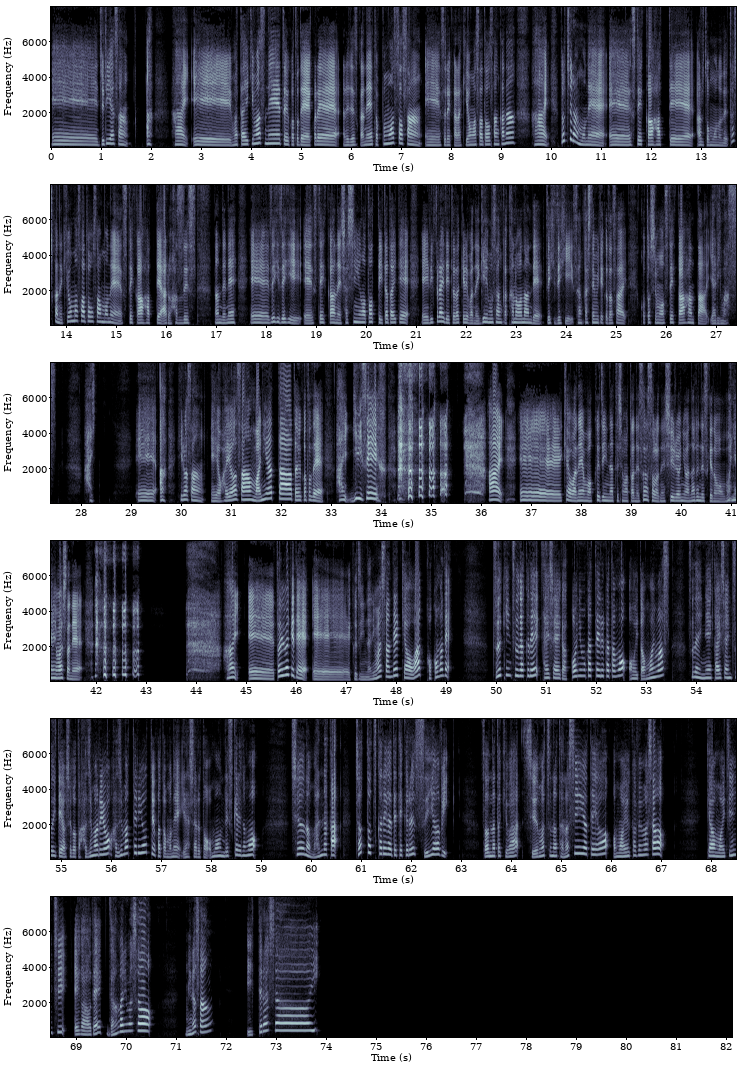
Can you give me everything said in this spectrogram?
えー、ジュリアさん。あ、はい。えー、また行きますね。ということで、これ、あれですかね。トップモストさん、えー、それから清正堂さんかな。はい。どちらもね、えー、ステッカー貼ってあると思うので、確かね、清正堂さんもね、ステッカー貼ってあるはずです。なんでね、えー、ぜひぜひ、えー、ステッカーね、写真を撮っていただいて、えー、リプライでいただければね、ゲーム参加可能なんで、ぜひぜひ参加してみてください。今年もステッカーハンターやります。はい。えー、あ、ヒロさん、えー、おはようさん、間に合ったということで、はい、ギリセーフ はい。えー、今日はね、もう9時になってしまったんで、そろそろね、終了にはなるんですけども、間に合いましたね。はい。えー、というわけで、えー、9時になりましたんで、今日はここまで。通勤通学で会社や学校に向かっている方も多いと思います。すでにね、会社についてお仕事始まるよ、始まってるよっていう方もね、いらっしゃると思うんですけれども、週の真ん中、ちょっと疲れが出てくる水曜日。そんな時は週末の楽しい予定を思い浮かべましょう。今日も一日笑顔で頑張りましょう。皆さん、いってらっしゃい。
